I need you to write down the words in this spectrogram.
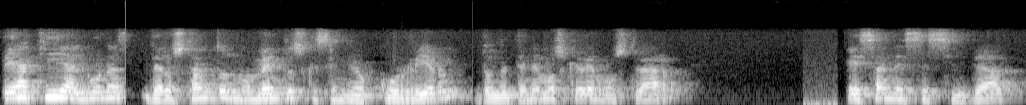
He aquí algunos de los tantos momentos que se me ocurrieron donde tenemos que demostrar esa necesidad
